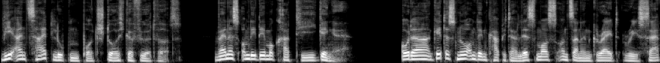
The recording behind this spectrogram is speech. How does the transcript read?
wie ein Zeitlupenputsch durchgeführt wird, wenn es um die Demokratie ginge. Oder geht es nur um den Kapitalismus und seinen Great Reset?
